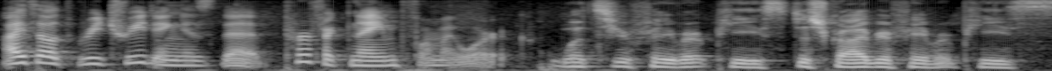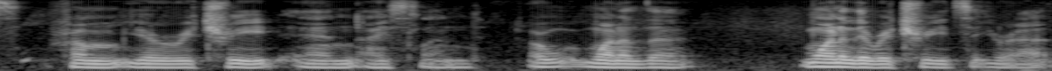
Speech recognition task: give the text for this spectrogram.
I thought retreating is the perfect name for my work. What's your favorite piece? Describe your favorite piece from your retreat in Iceland, or one of the one of the retreats that you're at.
